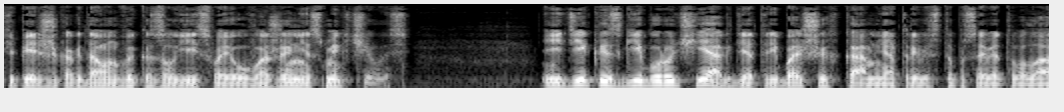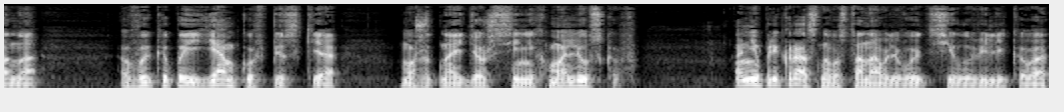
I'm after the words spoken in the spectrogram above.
Теперь же, когда он выказал ей свое уважение, смягчилась. «Иди к изгибу ручья, где три больших камня», — отрывисто посоветовала она. «Выкопай ямку в песке, может, найдешь синих моллюсков. Они прекрасно восстанавливают силу великого.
